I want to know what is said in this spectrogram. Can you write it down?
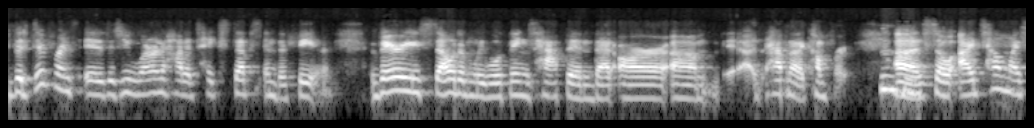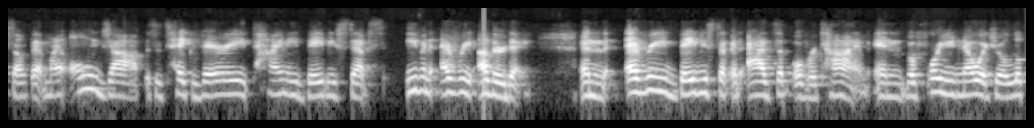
the difference is is you learn how to take steps in the fear. Very seldomly will things happen that are um, happen out of comfort. Mm-hmm. Uh, so I tell myself that my only job is to take very tiny baby steps, even every other day. And every baby step, it adds up over time. And before you know it, you'll look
